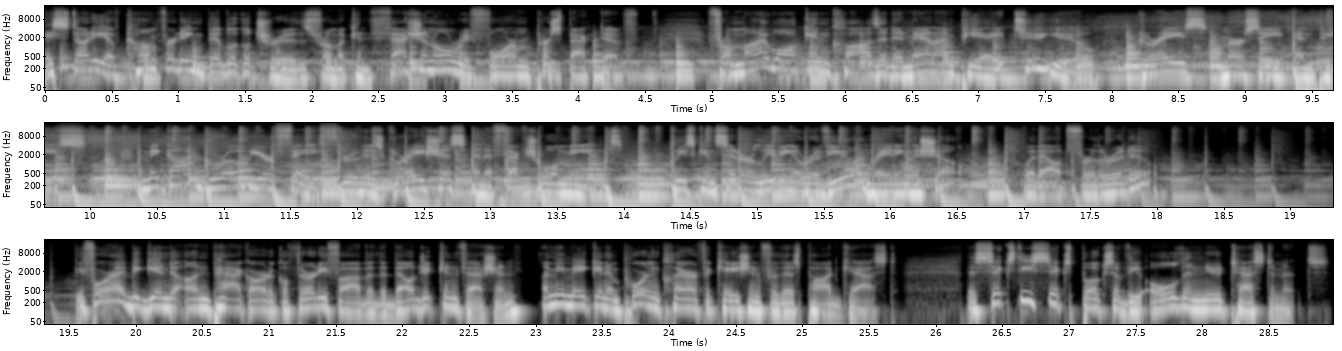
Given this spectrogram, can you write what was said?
a study of comforting biblical truths from a confessional reform perspective. From my walk in closet in Manheim, PA, to you, grace, mercy, and peace. And may God grow your faith through his gracious and effectual means. Please consider leaving a review and rating the show. Without further ado, before I begin to unpack Article 35 of the Belgic Confession, let me make an important clarification for this podcast. The 66 books of the Old and New Testaments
